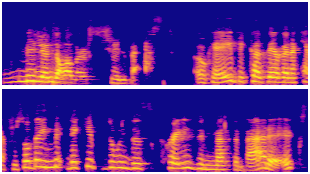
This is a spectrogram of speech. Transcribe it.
million dollars to invest okay, because they're going to capture. So they they keep doing this crazy mathematics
